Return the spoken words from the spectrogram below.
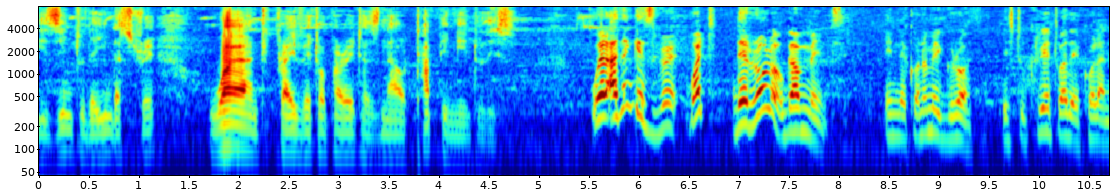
he's into the industry. Why aren't private operators now tapping into this? Well, I think it's very what the role of government in economic growth is to create what they call an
